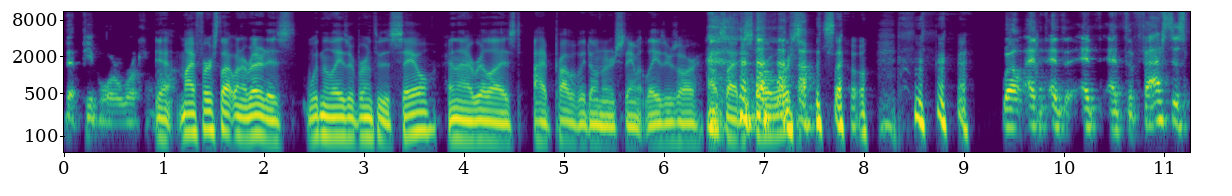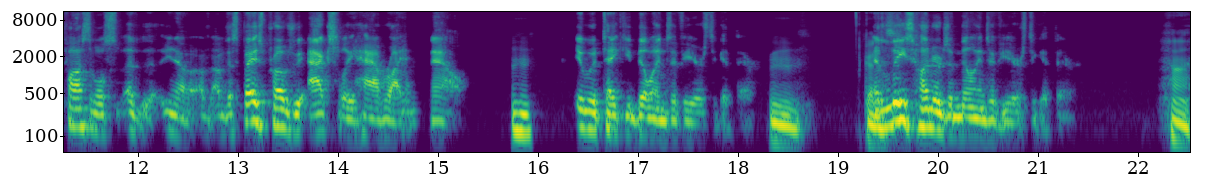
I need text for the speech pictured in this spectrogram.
that people are working Yeah, on. my first thought when I read it is, wouldn't the laser burn through the sail? And then I realized I probably don't understand what lasers are outside of Star Wars. so, Well, at, at, the- at, at the fastest possible, uh, you know, of, of the space probes we actually have right now, Mhm. it would take you billions of years to get there. mm, At least hundreds of millions of years to get there. huh?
